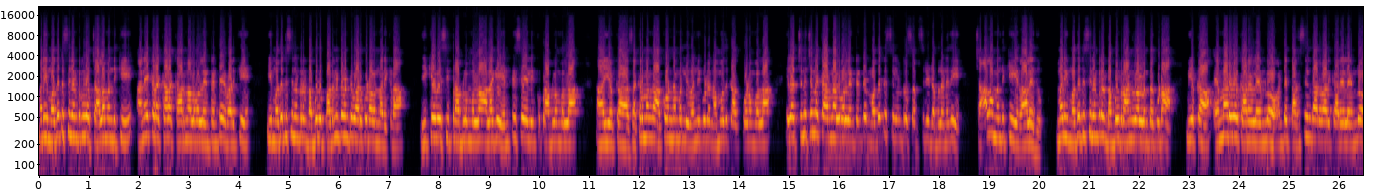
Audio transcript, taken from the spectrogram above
మరి మొదటి సిలిండర్లో చాలా మందికి అనేక రకాల కారణాల వల్ల ఏంటంటే వారికి ఈ మొదటి సిలిండర్ డబ్బులు పడనటువంటి వారు కూడా ఉన్నారు ఇక్కడ. ఈకేవైసీ ప్రాబ్లం వల్ల అలాగే ఎన్పిసిఐ లింక్ ప్రాబ్లం వల్ల ఆ యొక్క సక్రమంగా అకౌంట్ నెంబర్లు ఇవన్నీ కూడా నమోదు కాకపోవడం వల్ల ఇలా చిన్న చిన్న కారణాల వల్ల ఏంటంటే మొదటి సిలిండర్ సబ్సిడీ డబ్బులు అనేది చాలా మందికి రాలేదు. మరి మొదటి సిలిండర్ డబ్బులు రాని వాళ్ళంతా కూడా మీ యొక్క ఎంఆర్ఓ కార్యాలయంలో అంటే తహసీల్దార్ వారి కార్యాలయంలో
